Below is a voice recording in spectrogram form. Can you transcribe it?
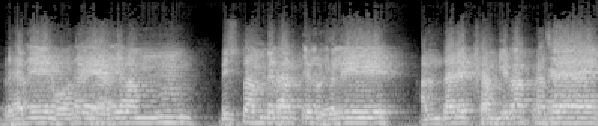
बृहते मोदये दिवम्। विश्वम् विभक्ति पृथिवी। अन्तरिक्षम् विपप्रथे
